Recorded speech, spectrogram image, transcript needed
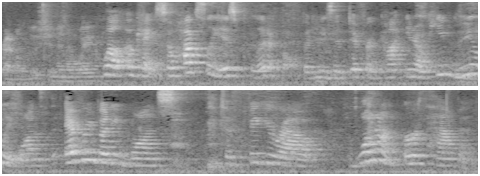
revolution in a way? Well, okay, so Huxley is political, but he's a mm-hmm. different kind, you know, he really wants, everybody wants to figure out what on earth happened.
